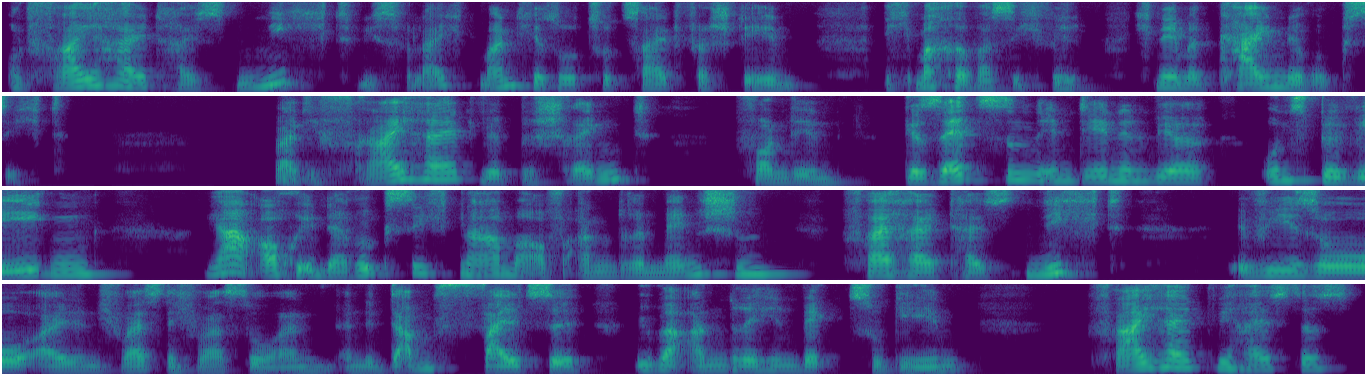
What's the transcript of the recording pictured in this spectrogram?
Und Freiheit heißt nicht, wie es vielleicht manche so zurzeit verstehen, ich mache, was ich will. Ich nehme keine Rücksicht. Weil die Freiheit wird beschränkt von den Gesetzen, in denen wir uns bewegen, ja, auch in der Rücksichtnahme auf andere Menschen. Freiheit heißt nicht, wie so ein, ich weiß nicht was, so ein, eine Dampfwalze über andere hinwegzugehen, Freiheit, wie heißt es,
